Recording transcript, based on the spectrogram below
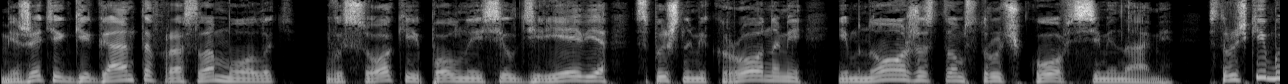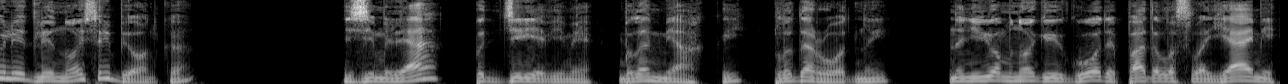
Меж этих гигантов росла молоть, высокие, полные сил деревья с пышными кронами и множеством стручков с семенами. Стручки были длиной с ребенка. Земля под деревьями была мягкой, плодородной. На нее многие годы падала слоями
